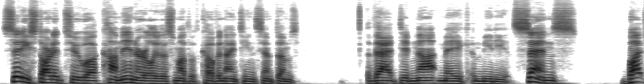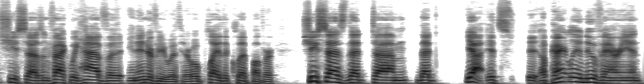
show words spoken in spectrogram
city started to uh, come in earlier this month with COVID 19 symptoms that did not make immediate sense. But she says, in fact, we have a, an interview with her. We'll play the clip of her. She says that, um, that yeah, it's apparently a new variant.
